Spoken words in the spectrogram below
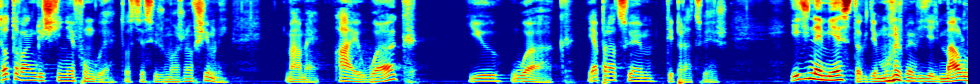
Toto v angličtine nefunguje, to ste si už možno všimli. Máme I work, you work. Ja pracujem, ty pracuješ. Jediné miesto, kde môžeme vidieť malú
